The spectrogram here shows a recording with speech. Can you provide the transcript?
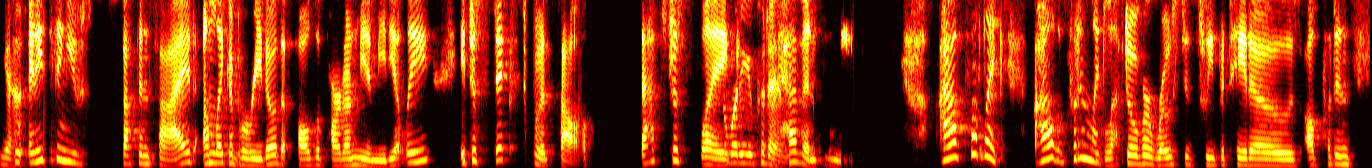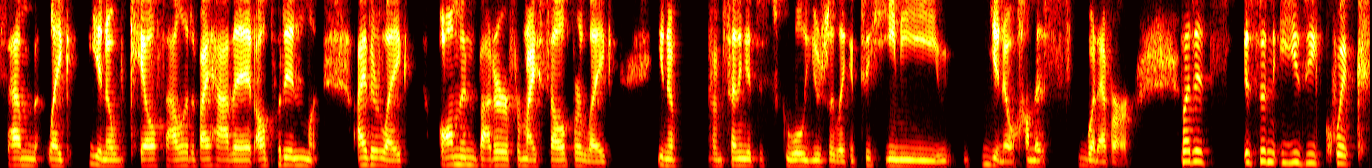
Yeah. So anything you stuff inside, unlike a burrito that falls apart on me immediately, it just sticks to itself. That's just like what do you put in? heaven for me. I'll put like I'll put in like leftover roasted sweet potatoes. I'll put in some like you know kale salad if I have it. I'll put in either like almond butter for myself or like you know if I'm sending it to school, usually like a tahini, you know hummus, whatever. But it's it's an easy, quick.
